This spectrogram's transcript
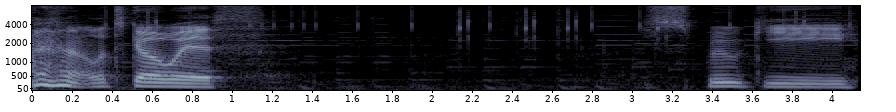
let's go with spooky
